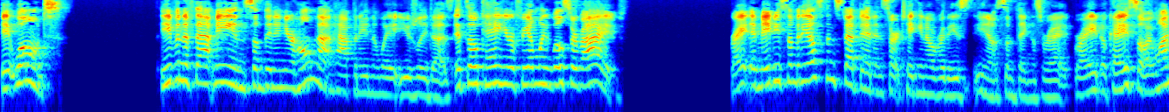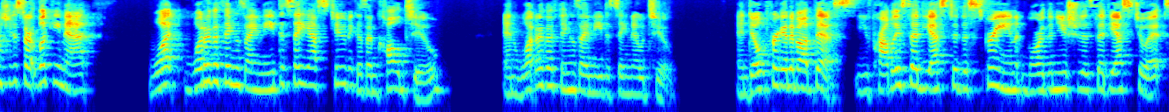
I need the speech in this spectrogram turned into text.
It won't. Even if that means something in your home not happening the way it usually does, it's okay. Your family will survive. Right. And maybe somebody else can step in and start taking over these, you know, some things. Right. Right. Okay. So I want you to start looking at what, what are the things I need to say yes to because I'm called to? And what are the things I need to say no to? And don't forget about this. You've probably said yes to the screen more than you should have said yes to it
